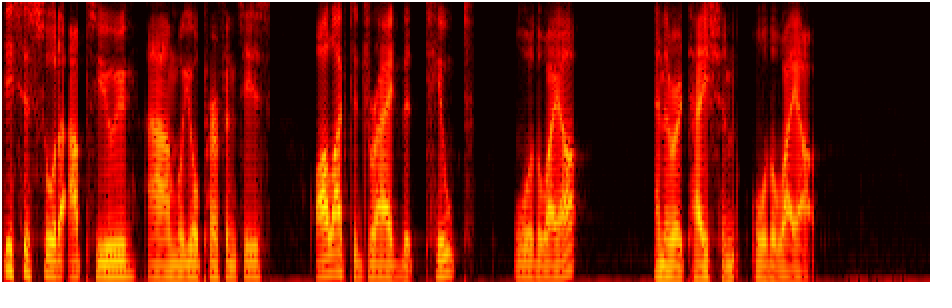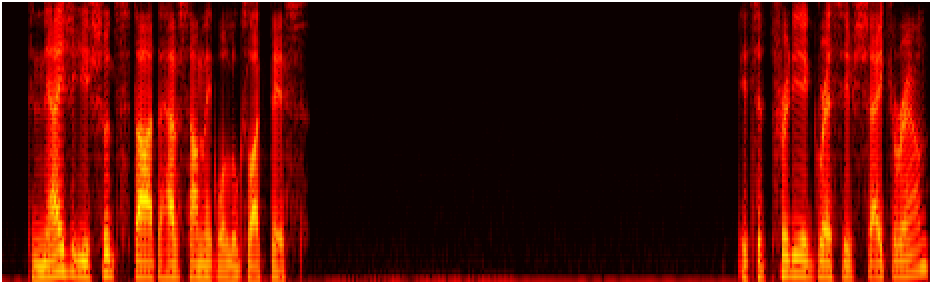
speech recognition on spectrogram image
this is sort of up to you, um, what your preference is. I like to drag the tilt all the way up and the rotation all the way up. And now you should start to have something what looks like this. It's a pretty aggressive shake around,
